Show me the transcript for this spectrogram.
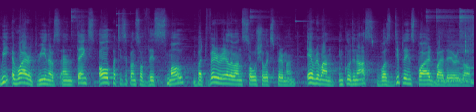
We awarded winners and thanks all participants of this small but very relevant social experiment. Everyone, including us, was deeply inspired by the results.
